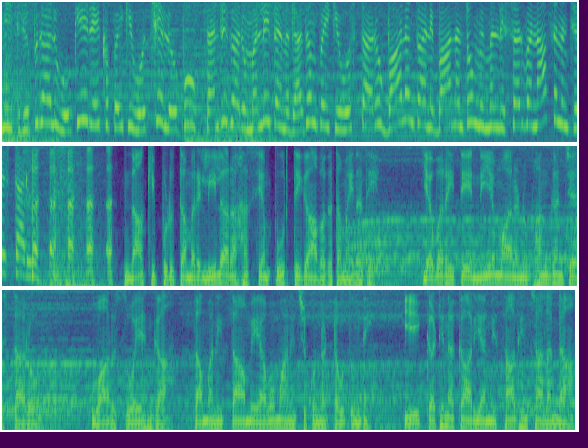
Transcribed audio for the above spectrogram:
మీ త్రిపురాలు ఒకే రేఖపైకి వచ్చేలోపు తండ్రి గారు మళ్ళీ తన రథంపైకి వస్తారు. బాణం కాని బాణంతో మిమ్మల్ని సర్వనాశనం చేస్తారు. నాకిప్పుడు తమరి లీలా రహస్యం పూర్తిగా అవగతమైనది. ఎవరైతే నియమాలను భంగం చేస్తారో వారు స్వయంగా తమని తామే అవమానించుకున్నట్టవుతుంది. ఏ కఠిన కార్యాన్ని సాధించాలన్నా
